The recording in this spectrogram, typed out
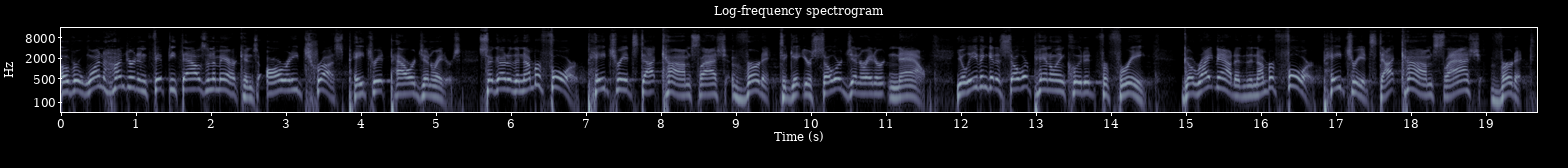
Over 150,000 Americans already trust Patriot Power Generators. So go to the number four, patriots.com slash verdict to get your solar generator now. You'll even get a solar panel included for free. Go right now to the number four, patriots.com slash verdict.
